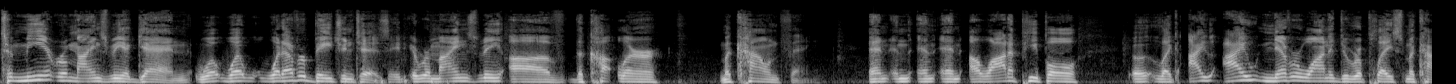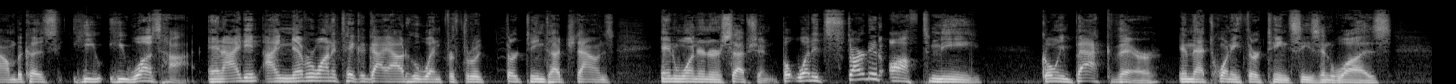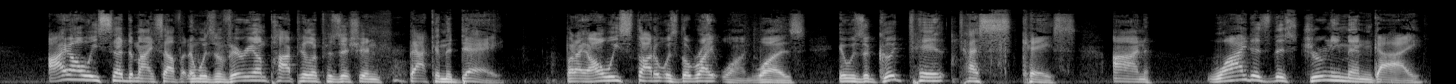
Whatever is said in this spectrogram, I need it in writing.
to me it reminds me again, what what whatever Bagent is, it, it reminds me of the Cutler McCown thing. And and and and a lot of people uh, like I I never wanted to replace McCown because he he was hot. And I didn't I never want to take a guy out who went for th- 13 touchdowns and one interception. But what it started off to me going back there in that 2013 season was I always said to myself, and it was a very unpopular position back in the day, but I always thought it was the right one. Was it was a good te- test case on why does this journeyman guy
